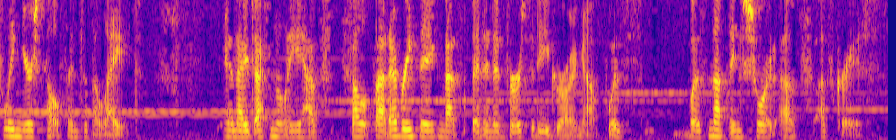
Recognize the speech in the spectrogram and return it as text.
fling yourself into the light. And I definitely have felt that everything that's been in adversity growing up was was nothing short of, of grace.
